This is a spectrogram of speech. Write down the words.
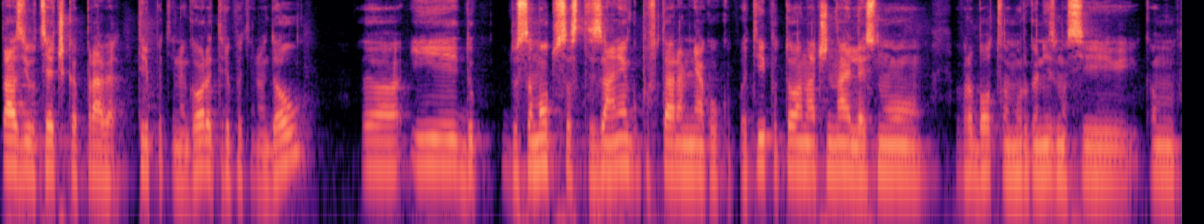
тази отсечка правя три пъти нагоре, три пъти надолу и до, до самото състезание го повтарям няколко пъти. И по този начин най-лесно вработвам организма си към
